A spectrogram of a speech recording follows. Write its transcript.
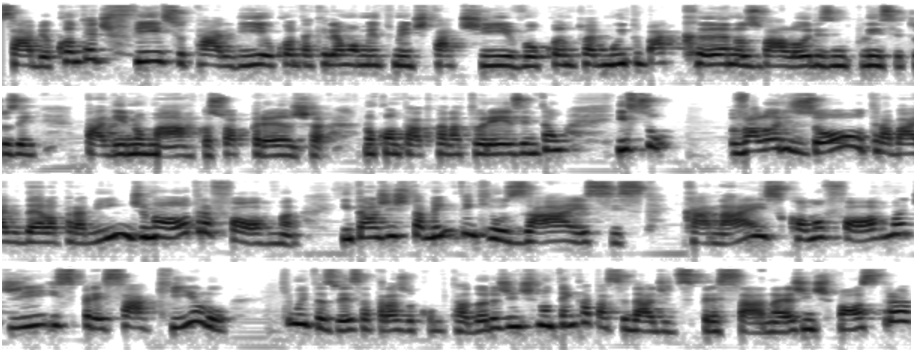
sabe? O quanto é difícil estar tá ali, o quanto aquele é um momento meditativo, o quanto é muito bacana os valores implícitos em estar tá ali no mar, com a sua prancha, no contato com a natureza. Então, isso valorizou o trabalho dela para mim de uma outra forma. Então a gente também tem que usar esses canais como forma de expressar aquilo que muitas vezes atrás do computador a gente não tem capacidade de expressar, né? A gente mostra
